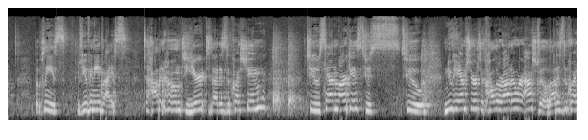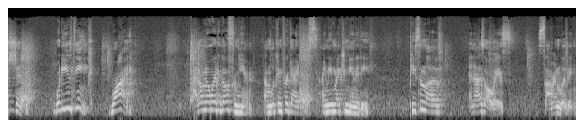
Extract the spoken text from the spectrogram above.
But please, if you have any advice, to Hobbit Home, to Yurt, that is the question. To San Marcos, to, to New Hampshire, to Colorado, or Asheville, that is the question. What do you think? Why? I don't know where to go from here. I'm looking for guidance. I need my community. Peace and love, and as always, sovereign living.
